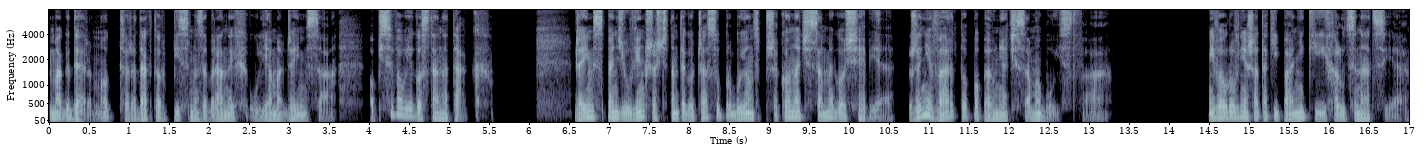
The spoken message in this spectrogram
McDermott, redaktor pism zebranych Williama Jamesa, opisywał jego stan tak. James spędził większość tamtego czasu próbując przekonać samego siebie, że nie warto popełniać samobójstwa. Miewał również ataki paniki i halucynacje.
